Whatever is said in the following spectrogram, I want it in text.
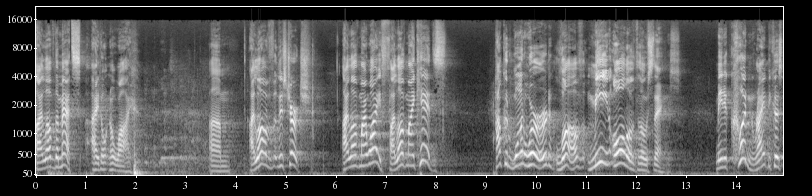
I love the Mets. I don't know why. Um, I love this church. I love my wife. I love my kids. How could one word, love, mean all of those things? I mean, it couldn't, right? Because,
